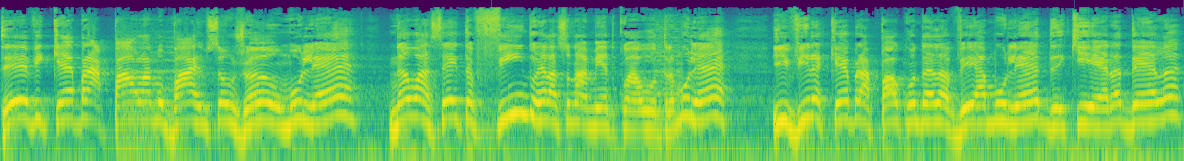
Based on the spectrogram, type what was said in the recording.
teve quebra-pau lá no bairro São João. Mulher não aceita fim do relacionamento com a outra mulher e vira quebra-pau quando ela vê a mulher que era dela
